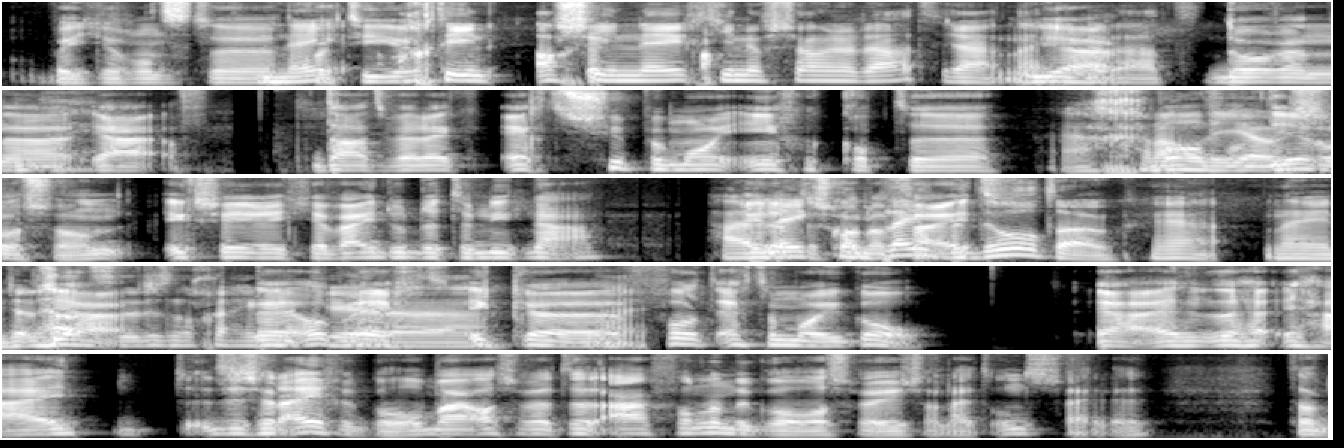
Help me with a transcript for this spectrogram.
Een beetje rond uh, nee, kwartier. 18, 18 19 of zo inderdaad. Ja, nee, ja, inderdaad. door een uh, ja, daadwerkelijk echt super mooi ingekopte ja, bal van. Deroson. Ik zweer het je, wij doen het er niet na. Hij En dat leek is compleet bedoeld ook. Ja, nee, inderdaad. Ja, Er is nog geen Nee, enkele oprecht. keer... eh, ik nee. vond het echt een mooie goal. Ja, en, ja het is een eigen goal. Maar als het een aanvallende goal was geweest vanuit onze zijde, dan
